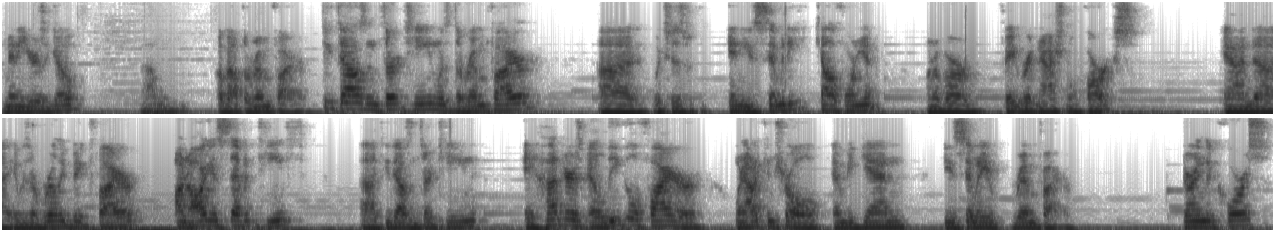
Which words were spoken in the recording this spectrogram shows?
many years ago um, about the rim fire. 2013 was the rim fire, uh, which is in Yosemite, California, one of our favorite national parks. And uh, it was a really big fire. On August 17th, uh, 2013, a hunter's illegal fire went out of control and began the Yosemite rim fire. During the course,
